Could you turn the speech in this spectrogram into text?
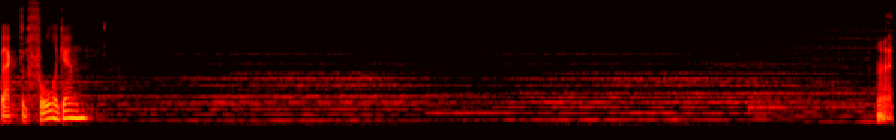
Back to full again. Alright.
